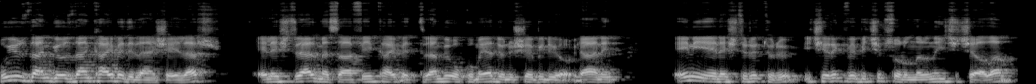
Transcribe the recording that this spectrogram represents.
bu yüzden gözden kaybedilen şeyler eleştirel mesafeyi kaybettiren bir okumaya dönüşebiliyor. Yani en iyi eleştiri türü içerik ve biçim sorunlarını iç içe alan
